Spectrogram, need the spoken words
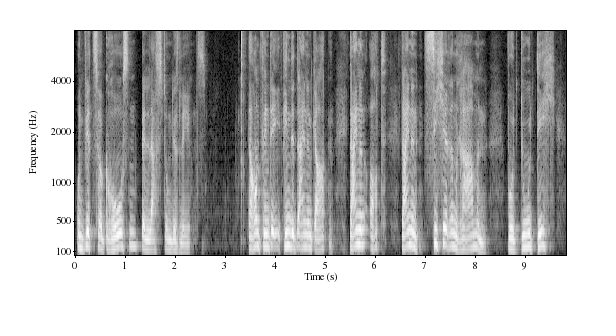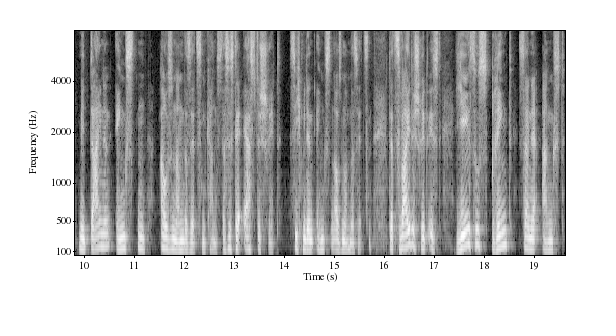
und wird zur großen Belastung des Lebens. Darum finde, finde deinen Garten, deinen Ort, deinen sicheren Rahmen, wo du dich mit deinen Ängsten auseinandersetzen kannst. Das ist der erste Schritt, sich mit den Ängsten auseinandersetzen. Der zweite Schritt ist, Jesus bringt seine Angst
